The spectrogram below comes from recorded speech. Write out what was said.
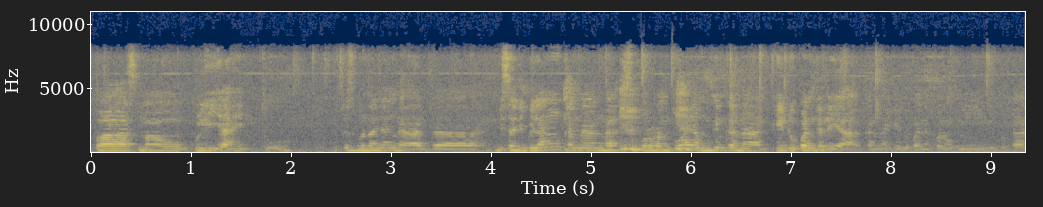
pas mau kuliah itu itu sebenarnya nggak ada bisa dibilang karena nggak super orang tua ya mungkin karena kehidupan kali ya karena kehidupan ekonomi gitu kan.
